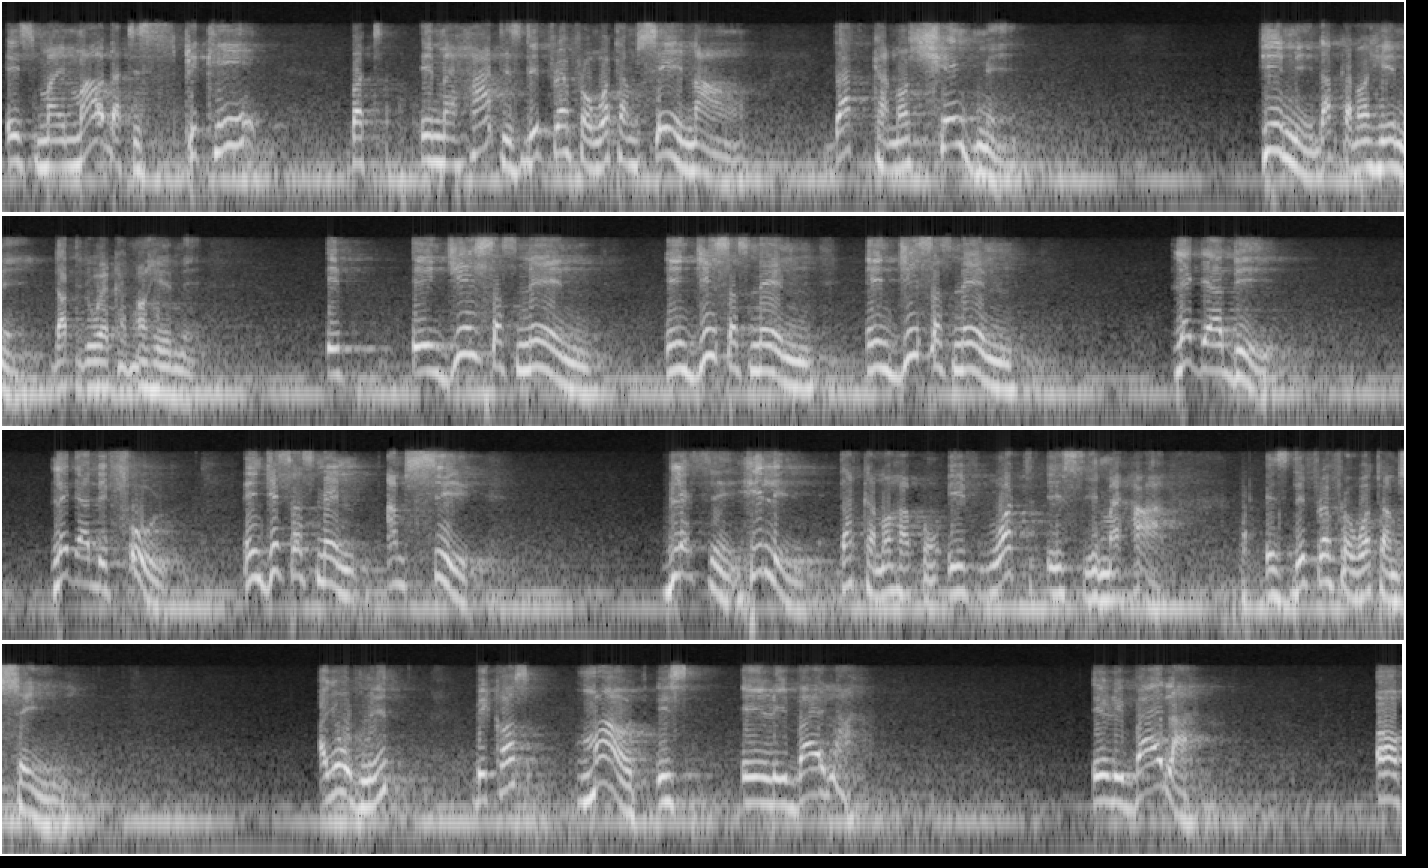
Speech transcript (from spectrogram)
is my mouth that is speaking, but in my heart is different from what I'm saying now, that cannot change me. Hear me, that cannot hear me. That word cannot hear me. If in Jesus' name, in Jesus' name, in Jesus' name, let there be. Let there be full. In Jesus' name, I'm sick. Blessing, healing. That cannot happen if what is in my heart is different from what I'm saying. Are you with me? Because mouth is a reviler. A reviler of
